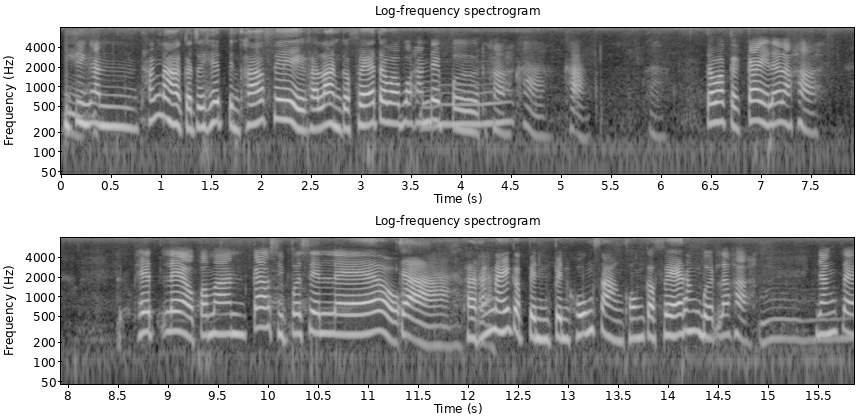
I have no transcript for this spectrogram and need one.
จริงๆอันทั้งนาก็จะเฮ็ดเป็นคาเฟ่ค่ะร้านกาแฟแต่ว่าบ่ทันได้เปิดค่ะ อืมค่ะค่ะ ค่ะ แต่ว่าก็ใกล้แล้วล่ะค่ะเพชรแล้วประมาณ 90%แล้วจ้าค่ะทั้งในก็เป็นเป็นโค้งสร้างของกาแฟทั้งเบิดแล้วค่ะ อืมยังแต่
